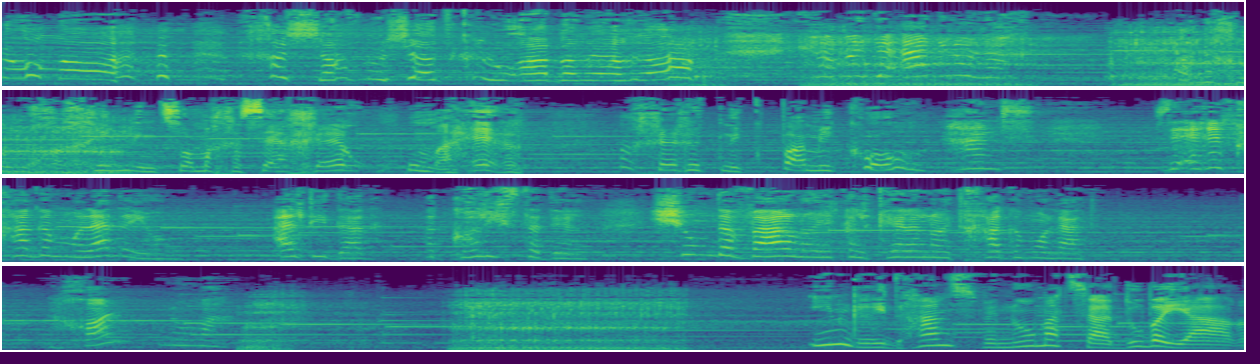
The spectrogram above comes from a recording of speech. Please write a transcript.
נומה! חשבנו שאת כלואה במערה. כמה דאגנו לך. אנחנו מוכרחים למצוא מחסה אחר, ומהר. אחרת נקפא מקור. האנס, זה ערב חג המולד היום. אל תדאג, הכל יסתדר. שום דבר לא יקלקל לנו את חג המולד. נכון, נומה? אינגריד, האנס ונומה צעדו ביער,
